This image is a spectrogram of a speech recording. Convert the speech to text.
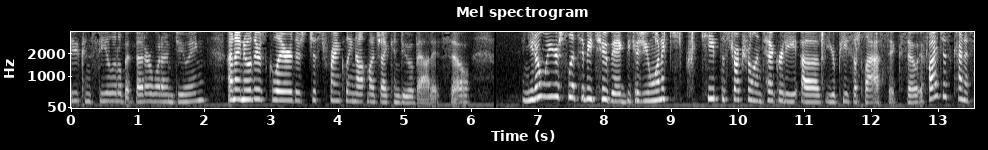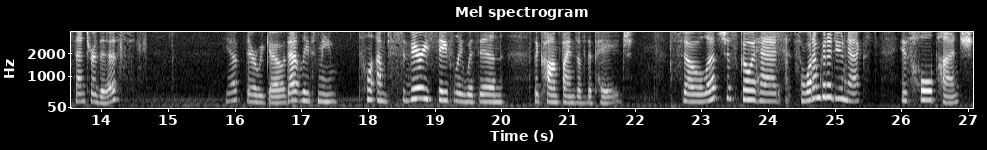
so you can see a little bit better what I'm doing. And I know there's glare, there's just frankly not much I can do about it. So and you don't want your slit to be too big because you want to keep the structural integrity of your piece of plastic. So if I just kind of center this, yep, there we go. That leaves me I'm very safely within the confines of the page. So let's just go ahead. So what I'm going to do next is hole punch.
